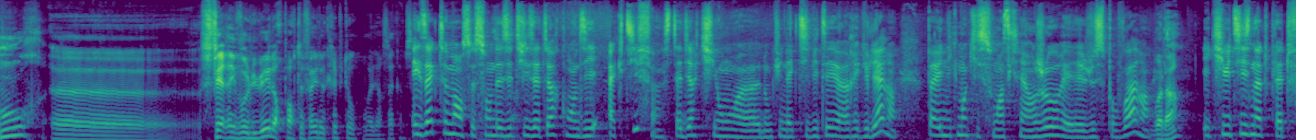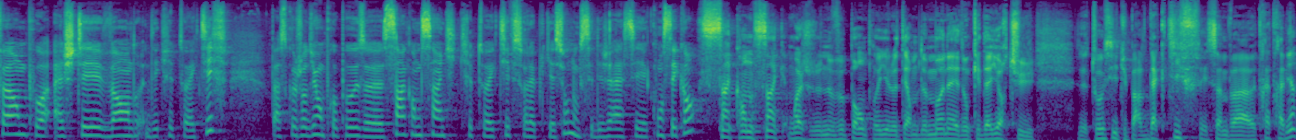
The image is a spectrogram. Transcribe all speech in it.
pour euh, faire évoluer leur portefeuille de crypto, on va dire ça comme ça. Exactement, ce sont des utilisateurs qu'on dit actifs, c'est-à-dire qui ont euh, donc une activité euh, régulière, pas uniquement qui sont inscrits un jour et juste pour voir, voilà. et qui utilisent notre plateforme pour acheter, vendre des crypto-actifs. Parce qu'aujourd'hui, on propose 55 crypto-actifs sur l'application, donc c'est déjà assez conséquent. 55 Moi, je ne veux pas employer le terme de monnaie, donc et d'ailleurs, tu, toi aussi, tu parles d'actifs, et ça me va très très bien.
